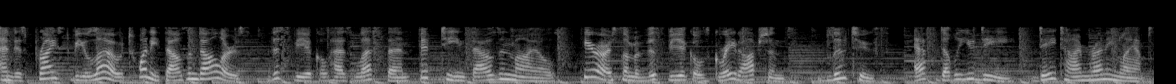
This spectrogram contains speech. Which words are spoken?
And is priced below $20,000. This vehicle has less than 15,000 miles. Here are some of this vehicle's great options. Bluetooth, FWD, daytime running lamps,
